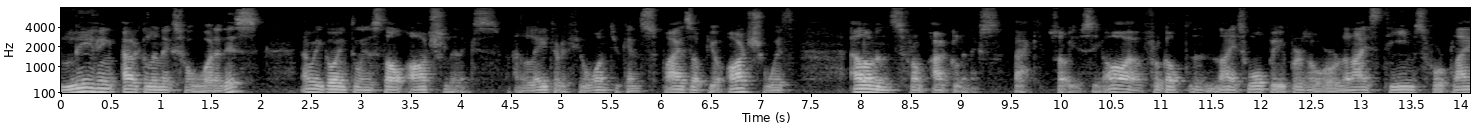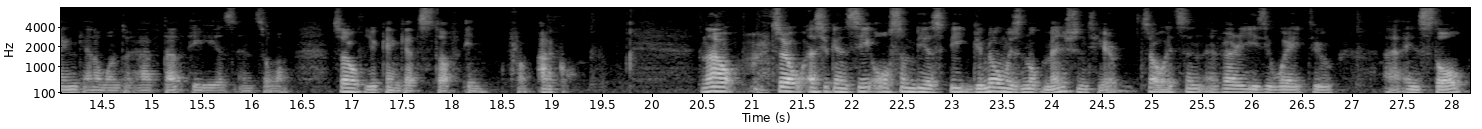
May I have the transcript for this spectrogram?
leaving ArcoLinux for what it is and we're going to install Arch Linux. And later if you want you can spice up your Arch with elements from Arch Linux back. So you see, oh, I forgot the nice wallpapers or the nice themes for playing and I want to have that alias and so on. So you can get stuff in from Arco. Now, so as you can see, Awesome BSP GNOME is not mentioned here. So it's an, a very easy way to uh, install.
